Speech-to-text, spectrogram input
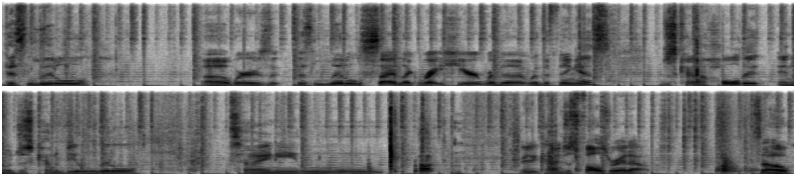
this little uh, where is it? This little side, like right here, where the where the thing is. Just kind of hold it, and it'll just kind of be a little tiny pop, and it kind of just falls right out. So,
